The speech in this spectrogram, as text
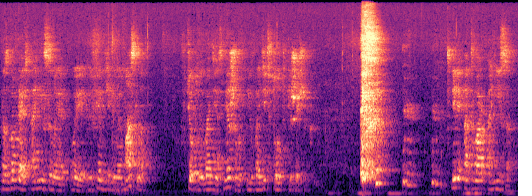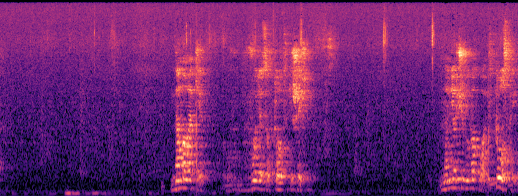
разбавлять анисовое, ой, фенхелевое масло в теплой воде, смешивать и вводить в тот кишечник. Или отвар аниса. На молоке вводится в толстый кишечник. Но не очень глубоко, толстый,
